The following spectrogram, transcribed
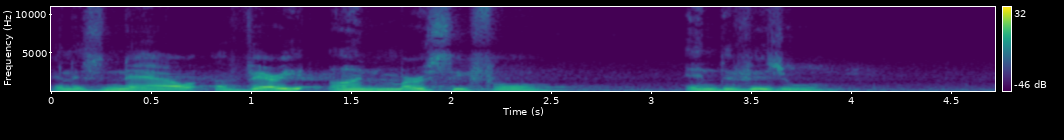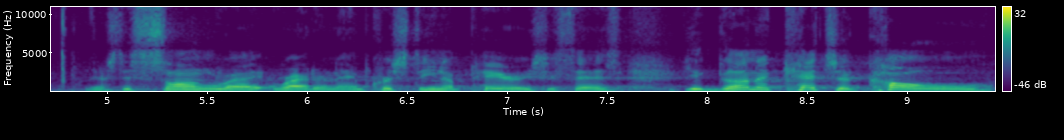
and is now a very unmerciful individual. There's this songwriter named Christina Perri. She says, You're gonna catch a cold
